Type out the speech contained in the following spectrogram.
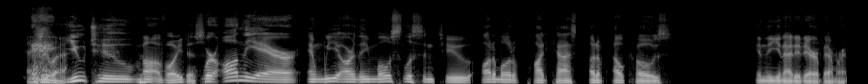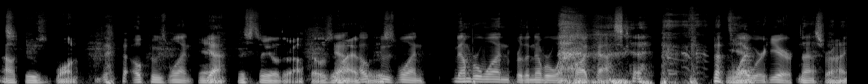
Everywhere. YouTube. can't avoid us. We're on the air, and we are the most listened to automotive podcast out of Al Quoz in the United Arab Emirates. Al Quoz one. Al Quoz one. Yeah. Yeah. There's three other Al Quoz. Yeah. Al Quoz one. Number one for the number one podcast. That's why we're here. That's right.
